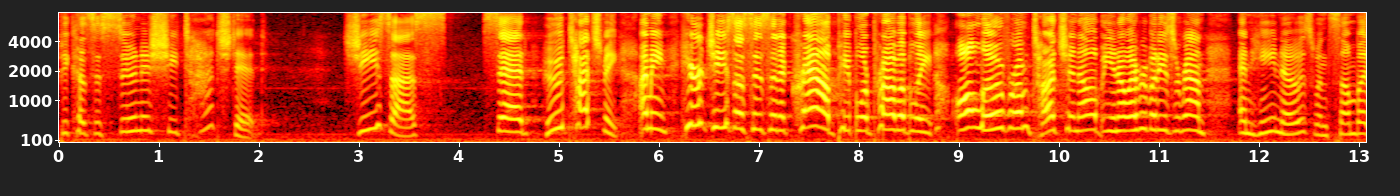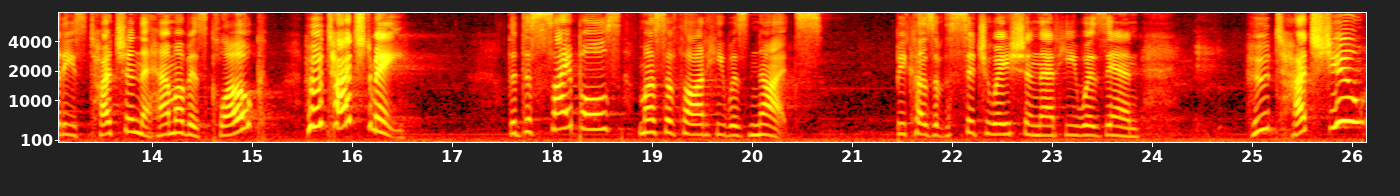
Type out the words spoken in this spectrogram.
Because as soon as she touched it, Jesus said, Who touched me? I mean, here Jesus is in a crowd. People are probably all over him, touching, help, you know, everybody's around. And he knows when somebody's touching the hem of his cloak. Who touched me? The disciples must have thought he was nuts because of the situation that he was in. Who touched you?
